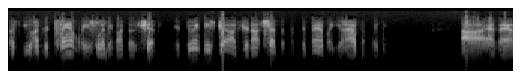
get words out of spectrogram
a few hundred families living on those ships. When you're doing these jobs, you're not separate from your family. You have them with you. Uh, and then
